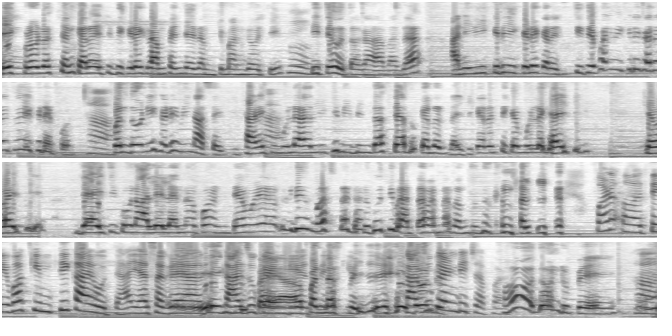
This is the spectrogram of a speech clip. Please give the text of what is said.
एक प्रोडक्शन करायची तिकडे ग्रामपंचायत आमची माणगावची. हम्म. तिथे होता गाळा माझा. आणि विक्री इकडे करायची. तिथे पण विक्री करायचो इकडे पण. पण दोन्हीकडे मी नाचायची शाळेची. मुलं आली की मी बिंदास त्या दुकानात जायची. कारण ती काय मुलं घ्यायची ठेवायची. द्यायची कोण आलेल्यांना पण त्यामुळे अगदी मस्त घरगुती वातावरणात आमचं दुकान झालेलं पण अ, तेव्हा किमती काय होत्या या सगळ्या एक काजू रुपया, असेल पन्नास की- पैसे काजू दोन. कॅन्डीच्या पण हो दोन रुपये हा.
